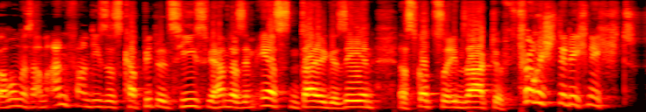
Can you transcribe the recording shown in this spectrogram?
warum es am Anfang dieses Kapitels hieß, wir haben das im ersten Teil gesehen, dass Gott zu ihm sagte, fürchte dich nicht.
